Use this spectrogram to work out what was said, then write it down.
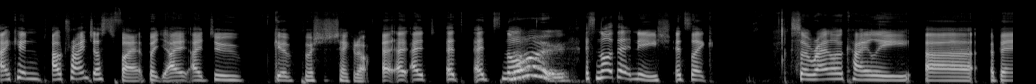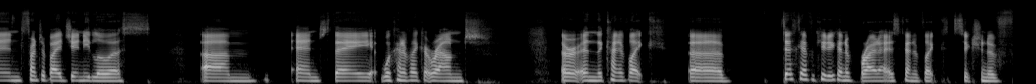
I can I'll try and justify it, but I I do give permission to take it off. I I, I it, it's not no. it's not that niche. It's like so Rilo Kiley, uh, a band fronted by Jenny Lewis, um, and they were kind of like around, or in the kind of like uh, Death Cab for Cutie kind of Bright Eyes kind of like section of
